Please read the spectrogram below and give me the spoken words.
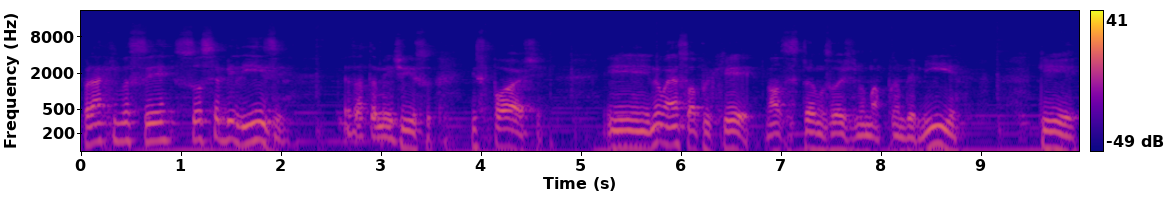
para que você sociabilize. Exatamente isso. Esporte e não é só porque nós estamos hoje numa pandemia que,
